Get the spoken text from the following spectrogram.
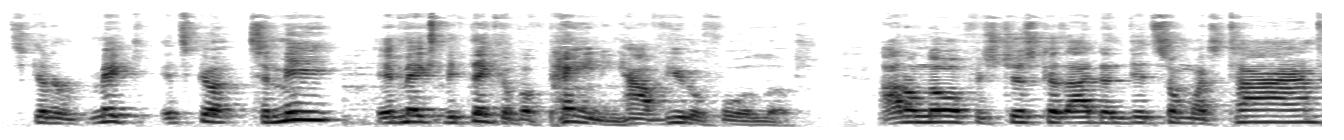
It's going to make, it's going to, to me, it makes me think of a painting, how beautiful it looks. I don't know if it's just because I done did so much time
